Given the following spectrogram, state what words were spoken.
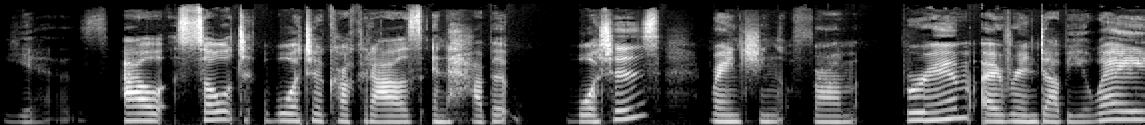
years. Our saltwater crocodiles inhabit waters ranging from Broome over in WA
